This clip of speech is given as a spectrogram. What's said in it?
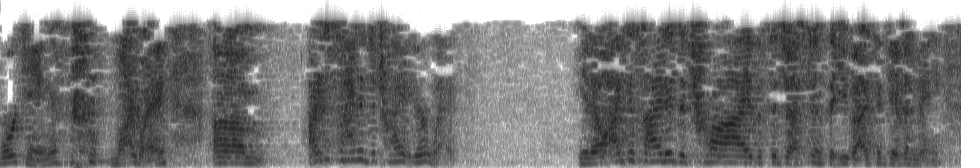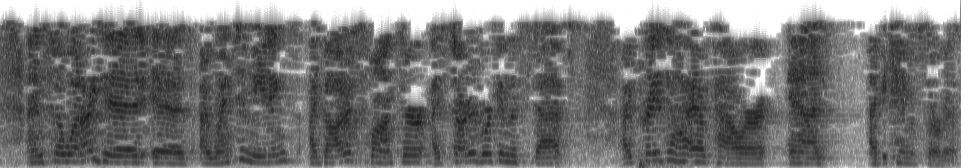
working my way, um, I decided to try it your way. You know, I decided to try the suggestions that you guys had given me. And so what I did is I went to meetings, I got a sponsor, I started working the steps, I prayed to higher power, and I became of service.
